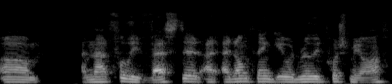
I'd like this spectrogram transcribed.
um, I'm not fully vested. I, I don't think it would really push me off.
